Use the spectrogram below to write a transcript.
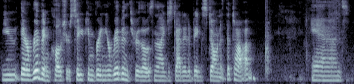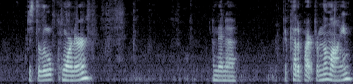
You They're ribbon closures, so you can bring your ribbon through those. And then I just added a big stone at the top. And just a little corner. And then a, a cut apart from the line.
